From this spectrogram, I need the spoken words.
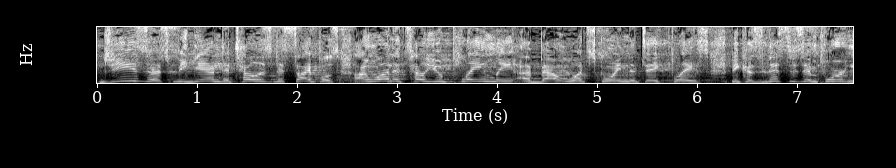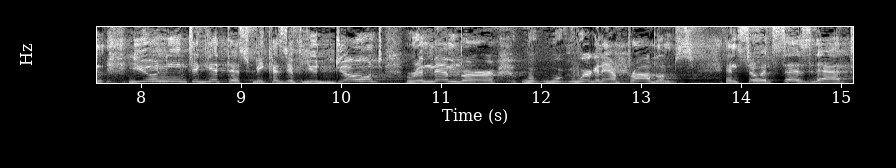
Jesus began to tell his disciples, I want to tell you plainly about what's going to take place because this is important. You need to get this because if you don't remember, we're going to have problems. And so it says that.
